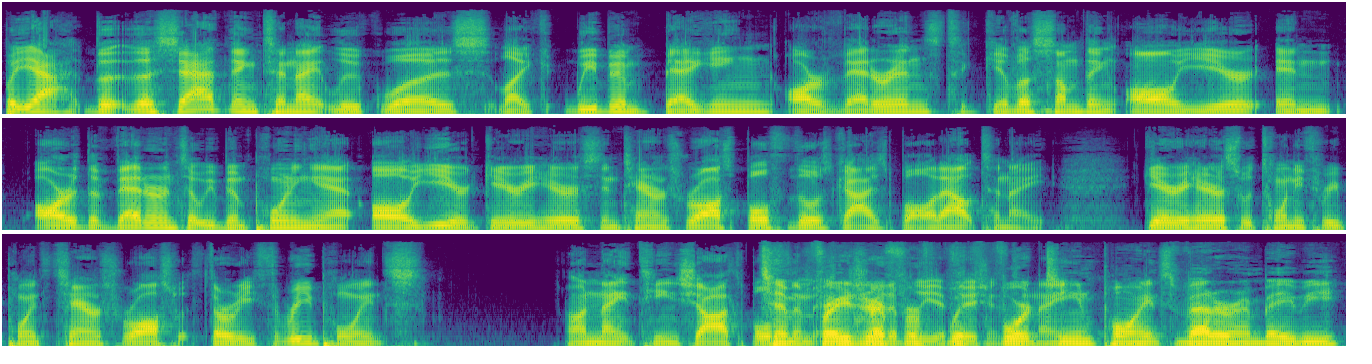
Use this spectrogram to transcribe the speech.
but yeah, the the sad thing tonight, Luke, was like we've been begging our veterans to give us something all year, and are the veterans that we've been pointing at all year, Gary Harris and Terrence Ross, both of those guys balled out tonight. Gary Harris with 23 points, Terrence Ross with 33 points on 19 shots. Both Tim Frazier for, with 14 tonight. points, veteran baby.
